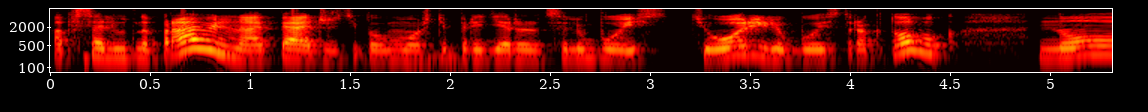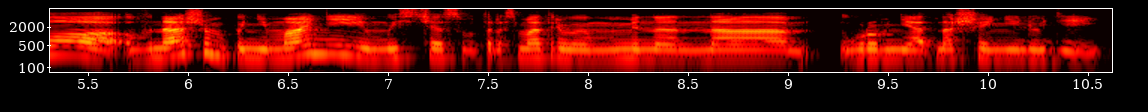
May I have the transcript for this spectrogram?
абсолютно правильно. Опять же, типа, вы можете придерживаться любой из теорий, любой из трактовок, но в нашем понимании мы сейчас вот рассматриваем именно на уровне отношений людей.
